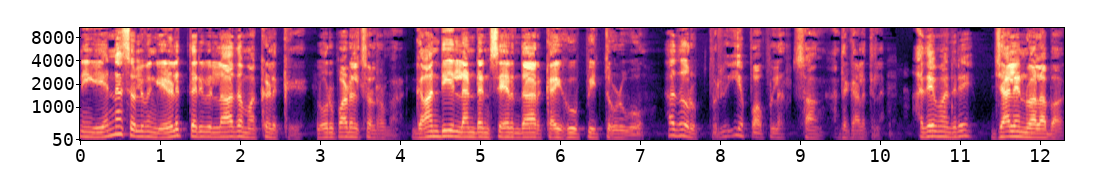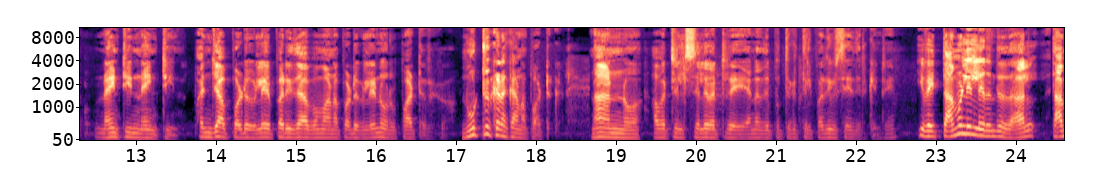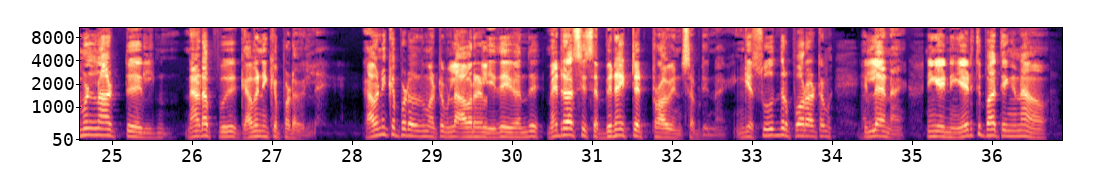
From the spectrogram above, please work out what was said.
நீங்க என்ன சொல்லுவீங்க? எழுத்தறிவில்லாத மக்களுக்கு. ஒரு பாடல் சொல்ற மாதிரி காந்தி லண்டன் சேர்ந்தார் கைகூப்பி தொழுவோம். அது ஒரு பெரிய பாப்புலர் சாங் அந்த காலத்துல. அதே மாதிரி ஜாலியன் வாலாபாக் நைன்டீன் நைன்டீன் பஞ்சாப் படுகொலை பரிதாபமான படுகொலைன்னு ஒரு பாட்டு இருக்கும் நூற்றுக்கணக்கான பாட்டுகள். நான் அவற்றில் சிலவற்றை எனது புத்தகத்தில் பதிவு செய்திருக்கின்றேன். இவை தமிழில் இருந்ததால் தமிழ்நாட்டில் நடப்பு கவனிக்கப்படவில்லை. கவனிக்கப்படுவது மட்டுமில்லை அவர்கள் இதை வந்து Madras is a benighted province அப்படின்னாங்க. இங்கே சுதந்திர போராட்டம் இல்லைன்னாங்க. நீங்கள் நீங்கள் எடுத்து பார்த்தீங்கன்னா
